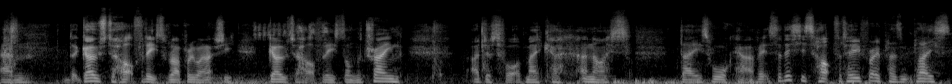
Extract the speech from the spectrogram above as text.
Um, that goes to Hertford East, but I probably won't actually go to Hertford East on the train. I just thought I'd make a, a nice day's walk out of it. So this is Hertford Heath, very pleasant place.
